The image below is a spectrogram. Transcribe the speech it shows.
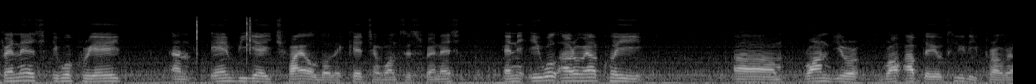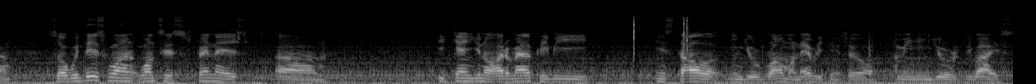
finished it will create an NBH file though the kitchen once it's finished. And it will automatically um, run your ROM update utility program. So with this one once it's finished um, it can you know automatically be installed in your ROM and everything. So I mean in your device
